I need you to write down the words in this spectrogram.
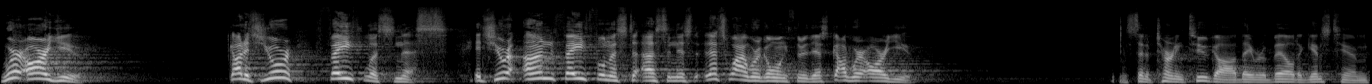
where are you? God, it's your faithlessness. It's your unfaithfulness to us in this. That's why we're going through this. God, where are you? Instead of turning to God, they rebelled against him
